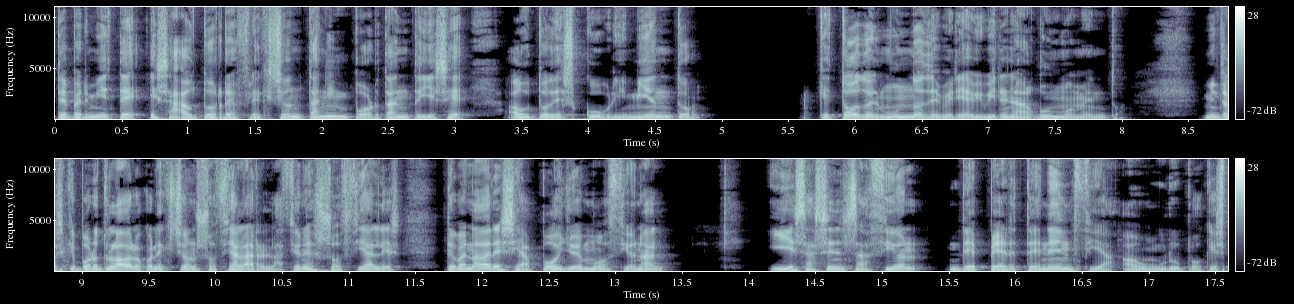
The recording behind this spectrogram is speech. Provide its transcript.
te permite esa autorreflexión tan importante y ese autodescubrimiento que todo el mundo debería vivir en algún momento. Mientras que por otro lado la conexión social, las relaciones sociales, te van a dar ese apoyo emocional y esa sensación de pertenencia a un grupo, que es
